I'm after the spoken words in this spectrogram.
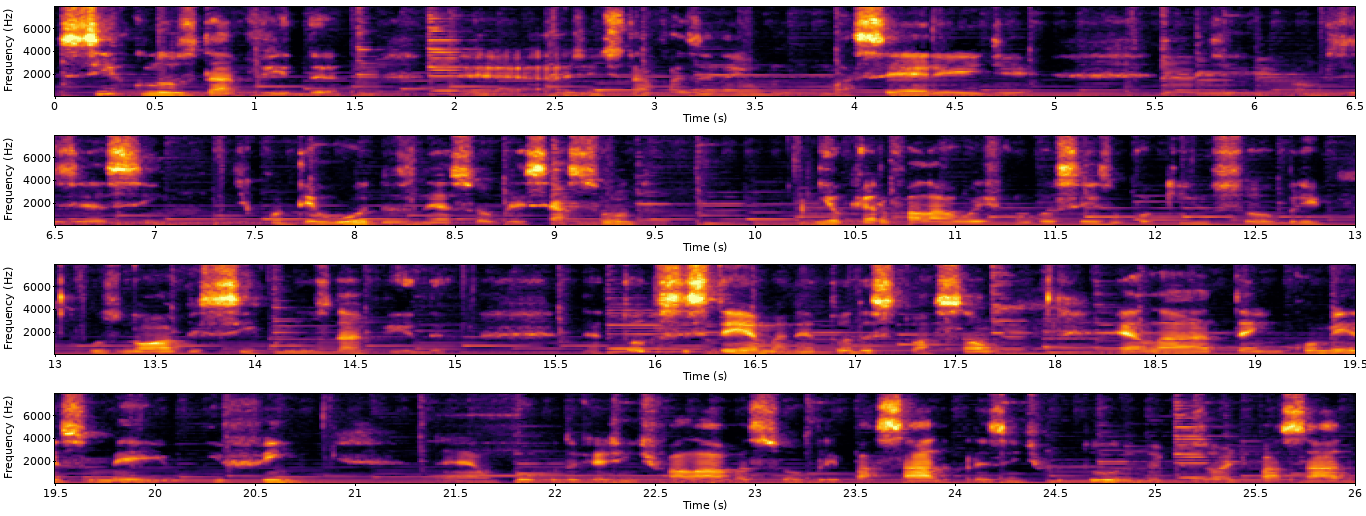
ciclos da vida. É, a gente está fazendo aí um, uma série aí de, de, vamos dizer assim, de conteúdos né, sobre esse assunto e eu quero falar hoje com vocês um pouquinho sobre os nove ciclos da vida. Né? Todo sistema, né, toda situação, ela tem começo, meio e fim. É um pouco do que a gente falava sobre passado, presente e futuro no episódio passado.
